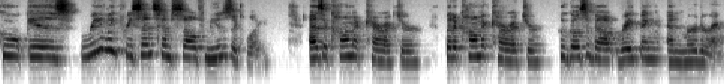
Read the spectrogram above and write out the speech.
who is really presents himself musically as a comic character, but a comic character who goes about raping and murdering.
